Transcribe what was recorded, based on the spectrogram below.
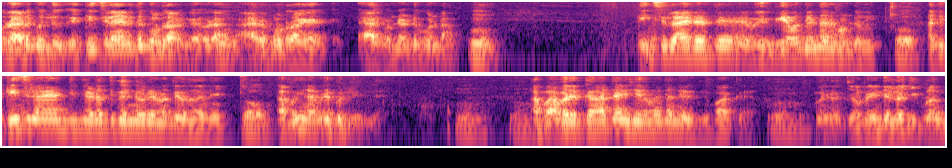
ஒரு அடுக்கு இல்லை கிங்ஸ்லாயனத்தை கொள்றாங்க ஒரு யாரை கொள்றாங்க யார் கொண்டாண்டு வேண்டாம் கிங்ஸ் இந்தியா வந்து அது கொண்டது? அந்த கிங்ஸ் ராயனத்தின் இடத்துக்கு என்ன வந்தவர் தானே? அப்பயும் அவரை கொல்ல இல்லை அப்ப அவருக்காக தான் விஷயமா தானே இருக்கு பார்க்க. சொல்றேன் இந்த லாஜிக்லாம்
